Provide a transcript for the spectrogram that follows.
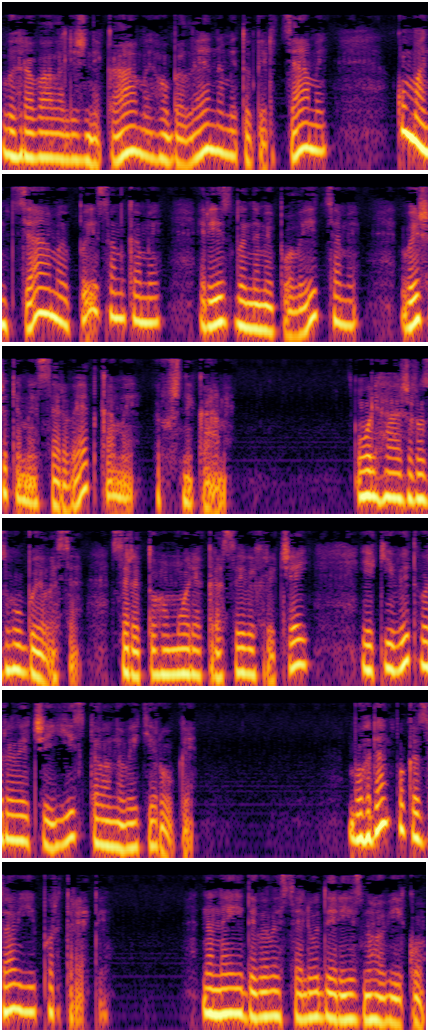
вигравала ліжниками, гобеленами, топірцями, куманцями, писанками, різьбленими полицями, вишитими серветками, рушниками. Ольга аж розгубилася серед того моря красивих речей які витворили чиїсь талановиті руки. Богдан показав їй портрети. На неї дивилися люди різного віку,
